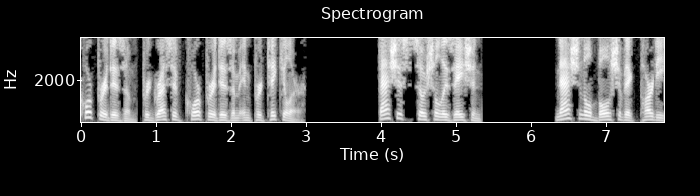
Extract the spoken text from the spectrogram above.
Corporatism progressive corporatism in particular Fascist socialization National Bolshevik Party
